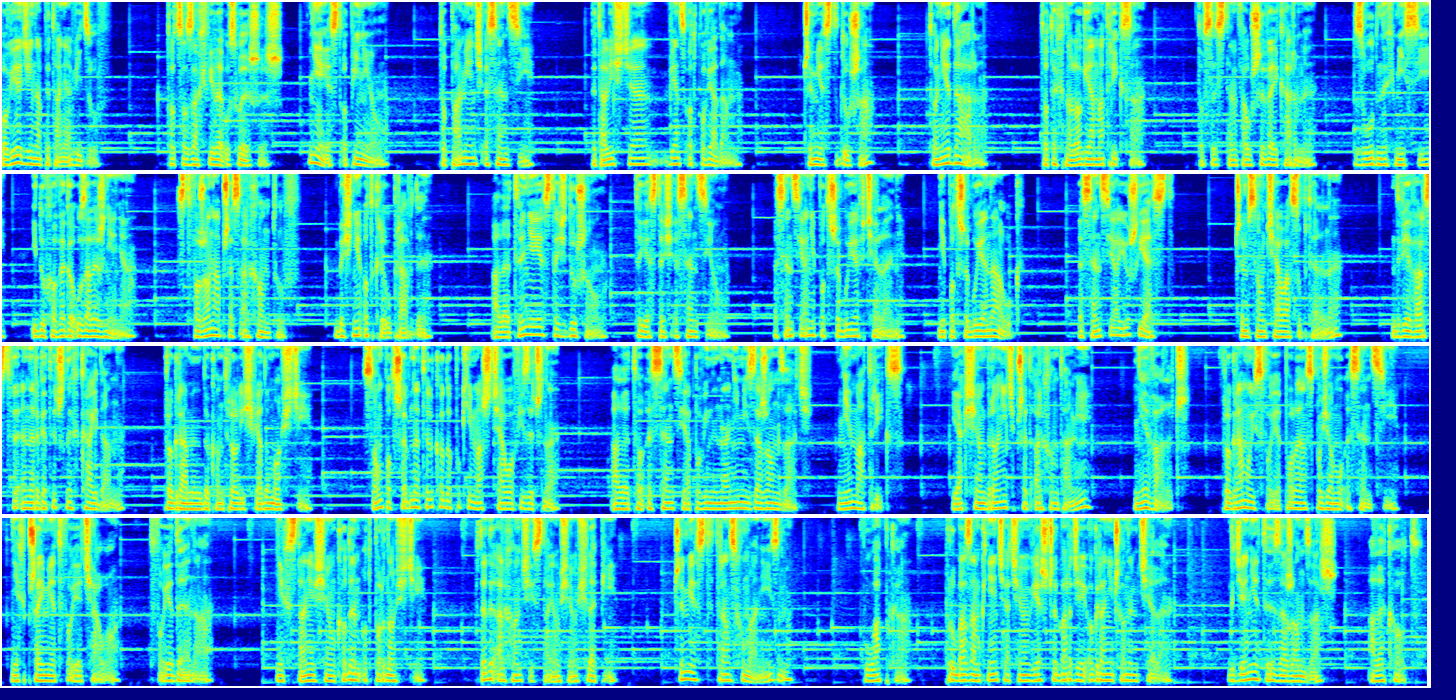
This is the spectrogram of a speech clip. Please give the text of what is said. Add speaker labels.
Speaker 1: Odpowiedzi na pytania widzów. To, co za chwilę usłyszysz, nie jest opinią. To pamięć esencji. Pytaliście, więc odpowiadam. Czym jest dusza? To nie dar. To technologia Matrixa. To system fałszywej karmy, złudnych misji i duchowego uzależnienia, stworzona przez archontów, byś nie odkrył prawdy. Ale ty nie jesteś duszą, ty jesteś esencją. Esencja nie potrzebuje wcieleń, nie potrzebuje nauk. Esencja już jest. Czym są ciała subtelne? Dwie warstwy energetycznych kajdan, programy do kontroli świadomości. Są potrzebne tylko dopóki masz ciało fizyczne, ale to esencja powinna nimi zarządzać, nie Matrix. Jak się bronić przed archontami? Nie walcz. Programuj swoje pole z poziomu esencji. Niech przejmie Twoje ciało, Twoje DNA. Niech stanie się kodem odporności. Wtedy archonci stają się ślepi. Czym jest transhumanizm? Pułapka, próba zamknięcia cię w jeszcze bardziej ograniczonym ciele, gdzie nie ty zarządzasz, ale kod.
